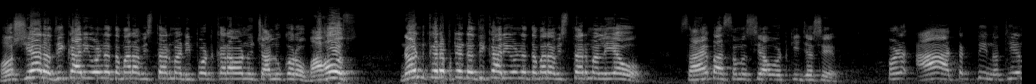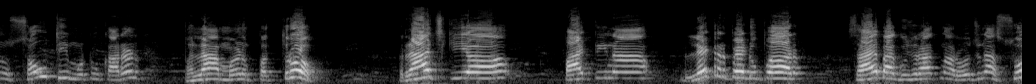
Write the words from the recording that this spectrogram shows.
હોશિયાર અધિકારીઓને તમારા વિસ્તારમાં રિપોર્ટ કરાવવાનું ચાલુ કરો. બાહોશ! નોન કરપ્ટેડ અધિકારીઓને તમારા વિસ્તારમાં લઈ આવો. સાહેબ, આ સમસ્યાઓ અટકી જશે. પણ આ અટકતી નથી એનું સૌથી મોટું કારણ ભલામણ પત્રો રાજકીય પાર્ટીના લેટર પેડ ઉપર સાહેબ, આ ગુજરાતમાં રોજના સો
